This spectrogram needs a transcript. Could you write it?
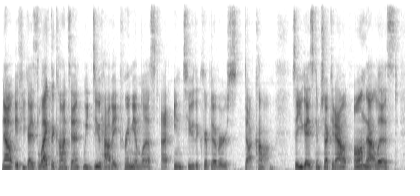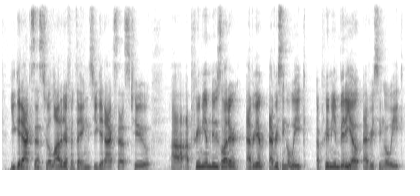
Now if you guys like the content we do have a premium list at intothecryptoverse.com so you guys can check it out. On that list you get access to a lot of different things. You get access to uh, a premium newsletter every every single week a premium video every single week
